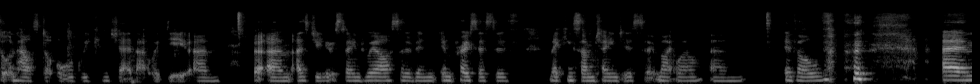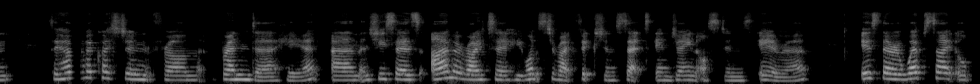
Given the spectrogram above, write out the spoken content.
chawtonhouse.org, we can share that with you. Um, but um, as Julia explained, we are sort of in, in process of making some changes, so it might well um, evolve. um, so I have a question from Brenda here, um, and she says, I'm a writer who wants to write fiction set in Jane Austen's era. Is there a website or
